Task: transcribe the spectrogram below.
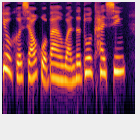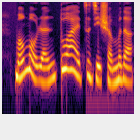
又和小伙伴玩得多开心，某某人多爱自己什么的。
